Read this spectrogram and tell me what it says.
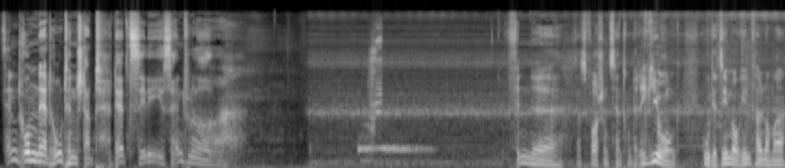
Zentrum der Totenstadt, Dead City Central. Finde das Forschungszentrum der Regierung. Gut, jetzt sehen wir auf jeden Fall nochmal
